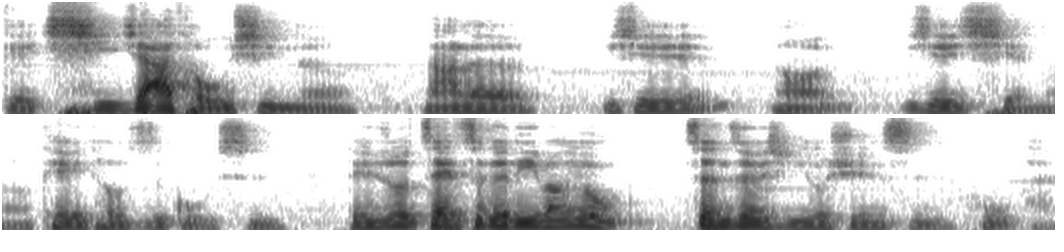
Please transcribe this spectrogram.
给七家投信呢拿了一些啊、哦、一些钱呢，可以投资股市。等于说在这个地方用政策性又宣示护盘。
